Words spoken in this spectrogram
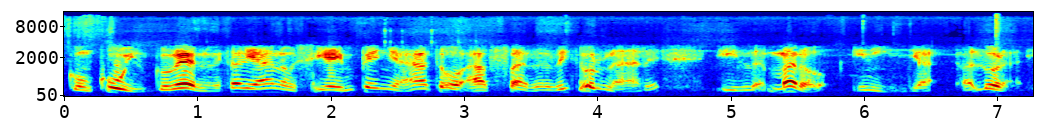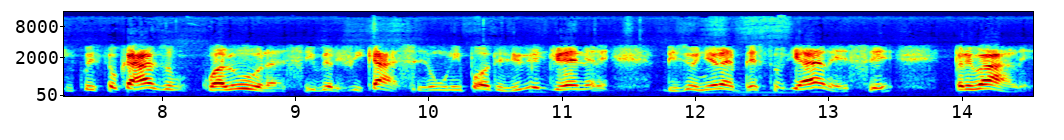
con cui il governo italiano si è impegnato a far ritornare il Marò in India. Allora, in questo caso, qualora si verificasse un'ipotesi del genere, bisognerebbe studiare se prevale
